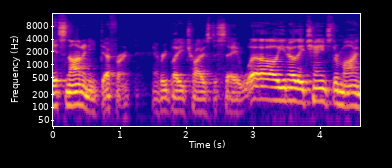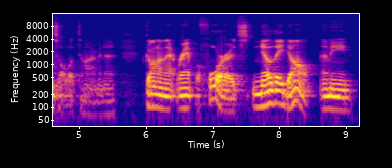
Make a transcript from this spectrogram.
it's not any different. Everybody tries to say, well, you know, they change their minds all the time. And I've gone on that rant before. It's no, they don't. I mean,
